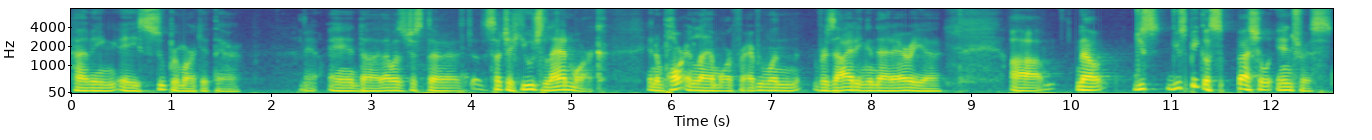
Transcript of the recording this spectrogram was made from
having a supermarket there. yeah. And uh, that was just a, such a huge landmark, an important landmark for everyone residing in that area. Um, now you you speak of special interest,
